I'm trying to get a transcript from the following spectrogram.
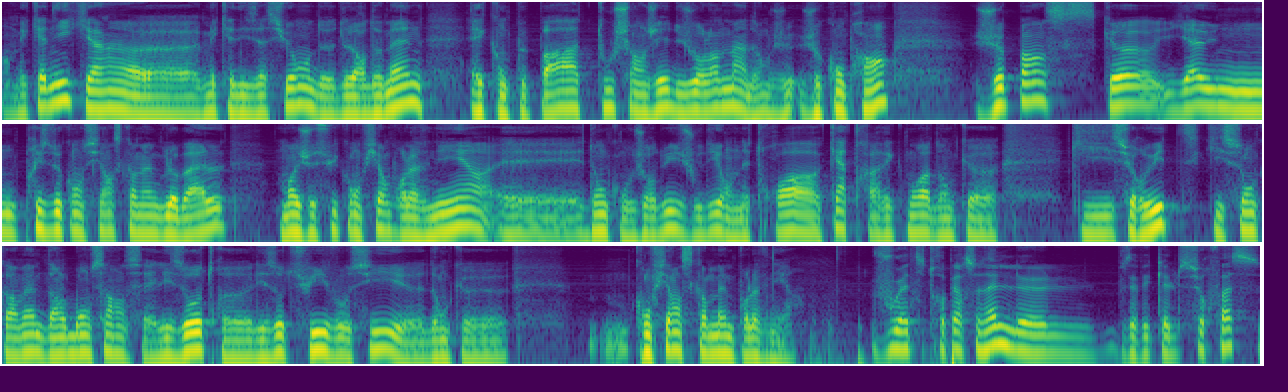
en mécanique, hein, euh, mécanisation de, leur domaine, et qu'on ne peut pas tout changer du jour au lendemain. Donc je comprends. Je pense qu'il y a une prise de conscience quand même globale. Moi, je suis confiant pour l'avenir. Et donc, aujourd'hui, je vous dis, on est 3, 4 avec moi, donc, euh, qui, sur 8, qui sont quand même dans le bon sens. Et les autres, euh, les autres suivent aussi. Euh, donc, confiance quand même pour l'avenir. Vous, à titre personnel, vous avez quelle surface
